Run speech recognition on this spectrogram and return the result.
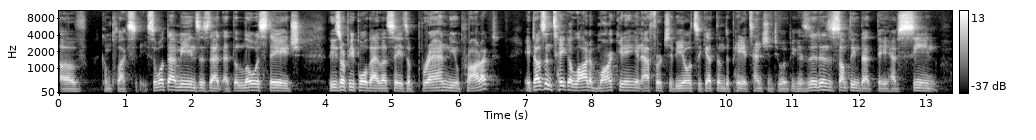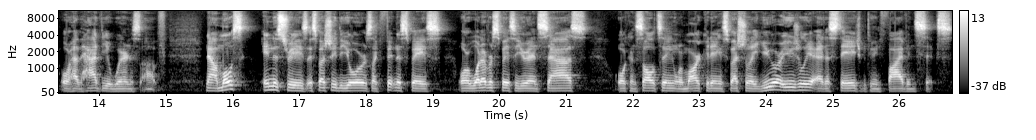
of complexity. So what that means is that at the lowest stage, these are people that let's say it's a brand new product. It doesn't take a lot of marketing and effort to be able to get them to pay attention to it because it is something that they have seen or have had the awareness of. Now, most industries, especially the yours like fitness space or whatever space that you're in, SaaS or consulting or marketing especially, you are usually at a stage between five and six.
